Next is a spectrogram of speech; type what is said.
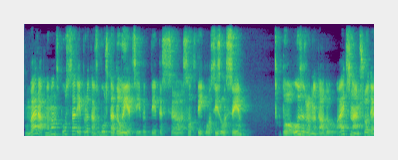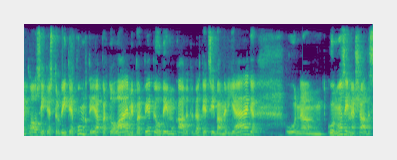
Un vairāk no manas puses arī, protams, būs tāda liecība. Tie, kas sociālos tīklos izlasīja to uzrunu, tādu aicinājumu šodien klausīties, tur bija tie punkti ja, par to laimi, par piepildījumu un kāda tad attiecībām ir jēga. Un, um, ko nozīmē šādas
